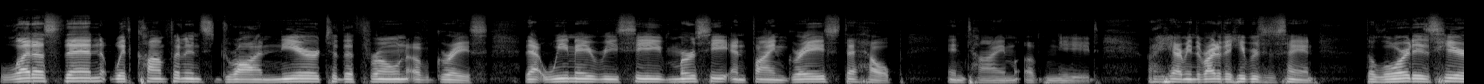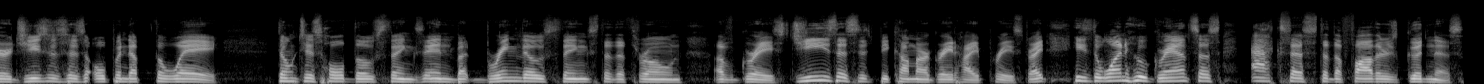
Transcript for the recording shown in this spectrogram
Let us then with confidence draw near to the throne of grace, that we may receive mercy and find grace to help in time of need. Right here, I mean, the writer of the Hebrews is saying, The Lord is here. Jesus has opened up the way don't just hold those things in, but bring those things to the throne of grace. Jesus has become our great high priest, right? He's the one who grants us access to the Father's goodness.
